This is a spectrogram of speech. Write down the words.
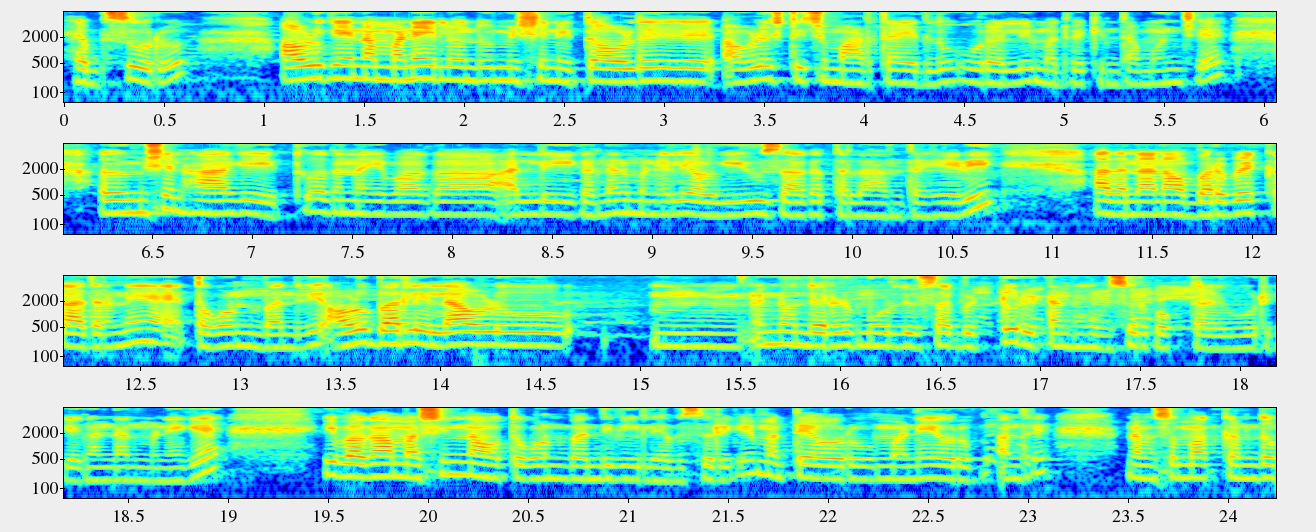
ಹೆಬ್ಸೂರು. ಅವಳಿಗೆ ನಮ್ಮ ಮನೆಯಲ್ಲಿ ಒಂದು ಮಿಷಿನ್ ಇತ್ತು. ಅವಳದೇ, ಅವಳೇ ಸ್ಟಿಚ್ ಮಾಡ್ತಾಯಿದ್ಲು ಊರಲ್ಲಿ ಮದುವೆಗಿಂತ ಮುಂಚೆ. ಅದು ಮಿಷಿನ್ ಹಾಗೆ ಇತ್ತು. ಅದನ್ನು ಇವಾಗ ಅಲ್ಲಿ ಗಂಡನ ಮನೆಯಲ್ಲಿ ಅವಳಿಗೆ ಯೂಸ್ ಆಗುತ್ತಲ್ಲ ಅಂತ ಹೇಳಿ ಅದನ್ನು ನಾವು ಬರಬೇಕಾದ್ರೆ ತೊಗೊಂಡು ಬಂದ್ವಿ. ಅವಳು ಬರಲಿಲ್ಲ. ಅವಳು ಇನ್ನೊಂದೆರಡು ಮೂರು ದಿವಸ ಬಿಟ್ಟು ರಿಟರ್ನ್ ಹೆಬಸೂರಿಗೆ ಹೋಗ್ತಾಳೆ ಊರಿಗೆ, ಗಂಡನ ಮನೆಗೆ. ಇವಾಗ ಮಷಿನ್ ನಾವು ತೊಗೊಂಡು ಬಂದಿವಿ ಇಲ್ಲಿ ಹೆಬಸೂರಿಗೆ. ಮತ್ತು ಅವರು ಮನೆಯವರು ಅಂದರೆ ನಮ್ಮ ಸುಮ್ಮಕ್ಕಂದು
